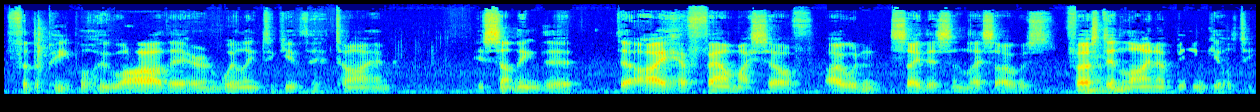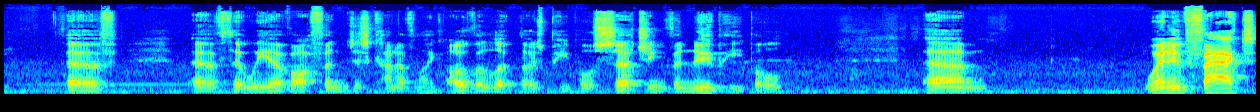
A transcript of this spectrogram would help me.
for the people who are there and willing to give their time is something that that I have found myself. I wouldn't say this unless I was 1st mm in line of being guilty of of that we have often just kind of like overlooked those people, searching for new people. Um, when in fact,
